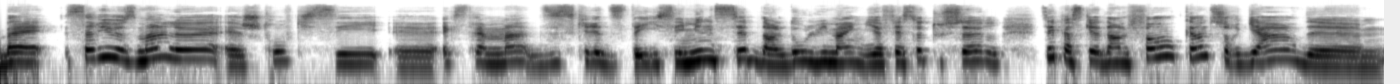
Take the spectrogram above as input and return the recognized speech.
Ben, sérieusement, là, euh, je trouve qu'il s'est euh, extrêmement discrédité. Il s'est mis une cible dans le dos lui-même. Il a fait ça tout seul. Tu sais, parce que dans le fond, quand tu regardes euh,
